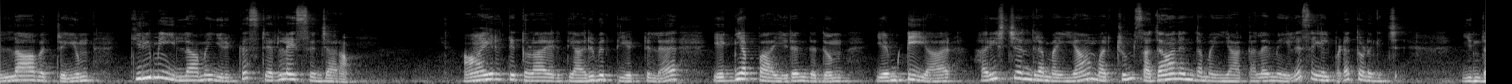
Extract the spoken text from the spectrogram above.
எல்லாவற்றையும் கிருமி இல்லாமல் இருக்க ஸ்டெர்லைஸ் செஞ்சாராம். ஆயிரத்தி தொள்ளாயிரத்தி அறுபத்தி எட்டில் யக்ஞப்பா இறந்ததும் எம்டிஆர் ஹரிஷ்சந்திரமையா மற்றும் சதானந்தமையா தலைமையில் செயல்பட தொடங்கிச்சு. இந்த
